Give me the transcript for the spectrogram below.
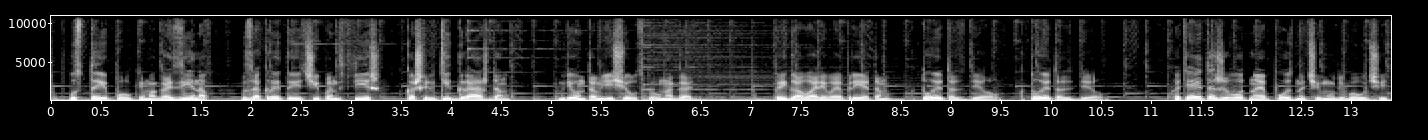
в пустые полки магазинов, в закрытые chip-and-fish, в кошельки граждан, где он там еще успел нагадить приговаривая при этом «Кто это сделал? Кто это сделал?» Хотя это животное поздно чему-либо учить.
